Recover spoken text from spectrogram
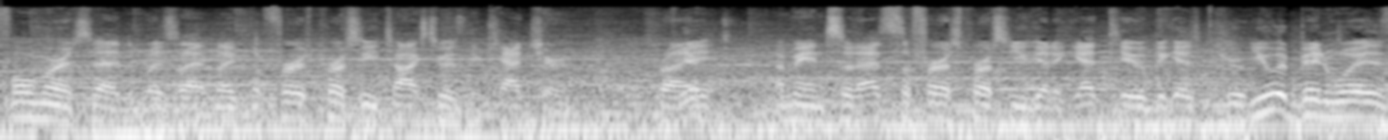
Fulmer said was that like the first person he talks to is the catcher, right? Yeah. I mean, so that's the first person you got to get to because you had been with.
